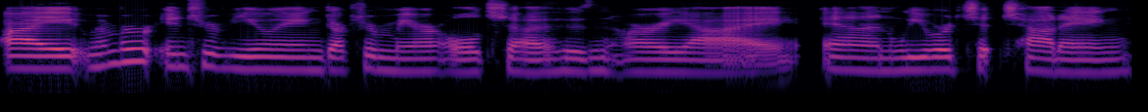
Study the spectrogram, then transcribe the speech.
I remember interviewing Dr. Meir Olcha, who's an REI, and we were chit chatting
